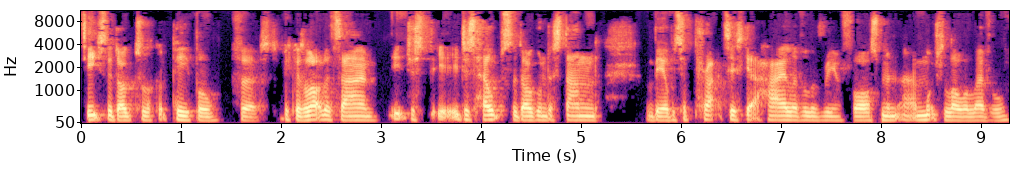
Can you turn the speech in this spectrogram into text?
teach the dog to look at people first because a lot of the time it just it just helps the dog understand and be able to practice get a high level of reinforcement at a much lower level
